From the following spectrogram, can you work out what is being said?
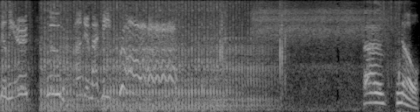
to the earth, move under my feet. Uh, no.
